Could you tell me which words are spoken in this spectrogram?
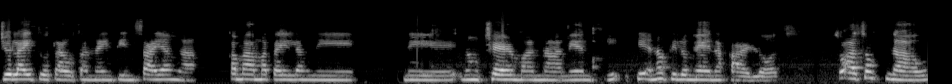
July 2019. Sayang nga, kamamatay lang ni ni ng chairman namin si, si ano Filomena Carlos. So as of now,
